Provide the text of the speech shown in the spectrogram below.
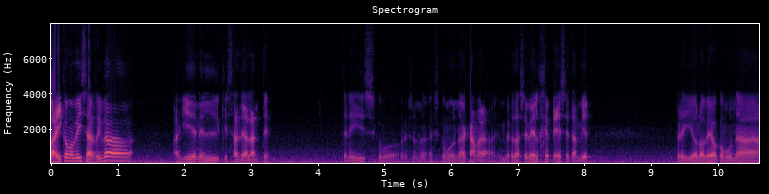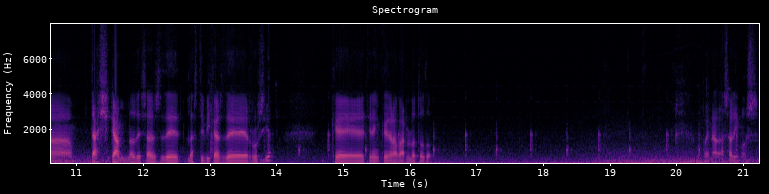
Va, ahí como veis arriba Aquí en el cristal de adelante tenéis como es, es como una cámara. En verdad se ve el GPS también. Pero yo lo veo como una dashcam, ¿no? De esas de las típicas de Rusia. Que tienen que grabarlo todo. Pues nada, salimos.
